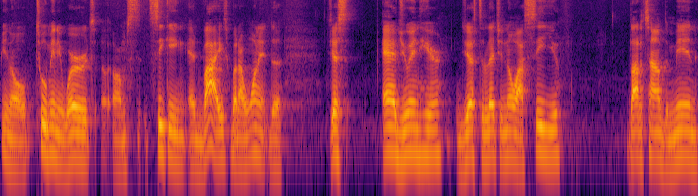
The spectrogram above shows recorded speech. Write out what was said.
you know, too many words um, seeking advice, but I wanted to just add you in here just to let you know I see you. A lot of times the men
